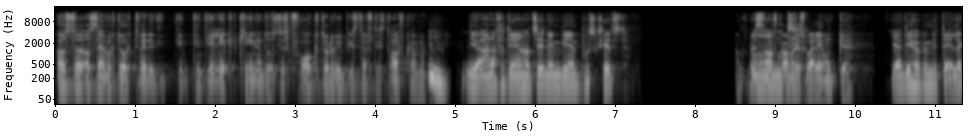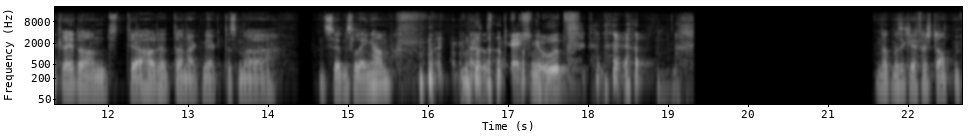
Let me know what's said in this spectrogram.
Hast du, hast du einfach gedacht, weil die den Dialekt kennen und hast das gefragt oder wie bist du auf das draufgekommen? Ja, einer von denen hat sich neben mir im Bus gesetzt. Und bist und, draufgekommen, das war der Onkel. Ja, die habe ich mit Teller geredet und der hat halt dann auch gemerkt, dass wir denselben Slang haben. also den gleichen Hut. ja. Dann hat man sich gleich verstanden.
